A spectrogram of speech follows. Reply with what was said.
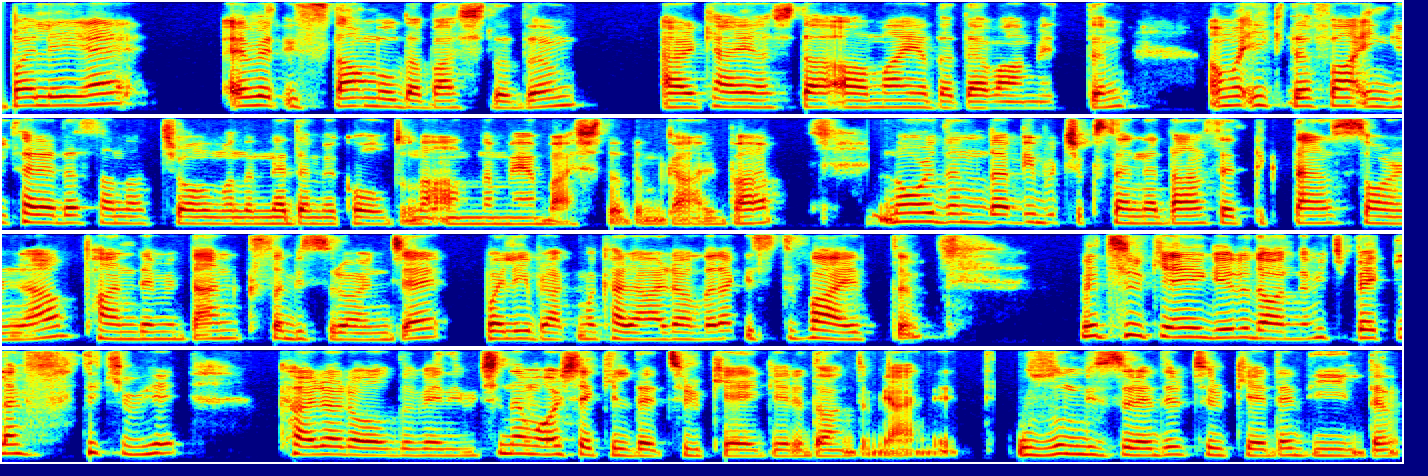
Baleye evet İstanbul'da başladım. Erken yaşta Almanya'da devam ettim. Ama ilk defa İngiltere'de sanatçı olmanın ne demek olduğunu anlamaya başladım galiba. Northern'da bir buçuk sene dans ettikten sonra pandemiden kısa bir süre önce baleyi bırakma kararı alarak istifa ettim. Ve Türkiye'ye geri döndüm. Hiç beklenmedik bir karar oldu benim için ama o şekilde Türkiye'ye geri döndüm yani. Uzun bir süredir Türkiye'de değildim.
